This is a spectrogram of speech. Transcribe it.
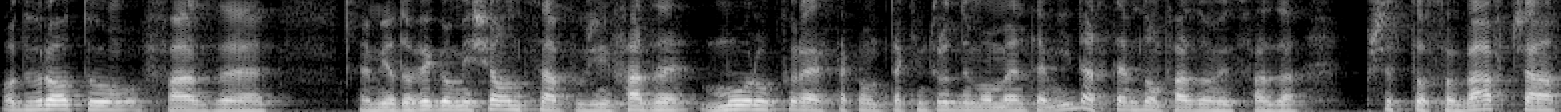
odwrotu, fazę miodowego miesiąca, później fazę muru, która jest taką, takim trudnym momentem i następną fazą jest faza przystosowawcza,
